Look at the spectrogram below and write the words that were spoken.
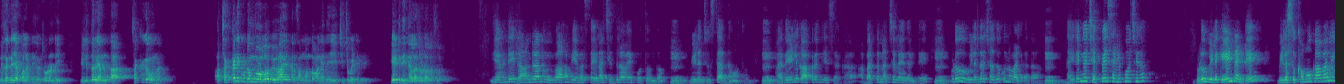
నిజంగా చెప్పాలంటే చూడండి వీళ్ళిద్దరు ఎంత చక్కగా ఉన్నారు. ఆ చక్కని కుటుంబంలో వివాహేతర సంబంధం అనేది చిచ్చు పెట్టింది ఏంటి దీన్ని ఎలా చూడాలి అసలు? ఏమండి రాను రాను వివాహ వ్యవస్థ ఎలా ఛిద్రం అయిపోతుందో వీళ్ళని చూస్తే అర్థమవుతుంది. ఉమ్, పదేళ్ళు కాపురం చేశాక ఆ భర్త నచ్చలేదంటే ఇప్పుడు వీళ్ళందరూ చదువుకున్న వాళ్ళు కదా. ధైర్యంగా చెప్పేసి వెళ్ళిపోవచ్చుగా. ఇప్పుడు వీళ్ళకి ఏంటంటే వీళ్ళ సుఖము కావాలి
